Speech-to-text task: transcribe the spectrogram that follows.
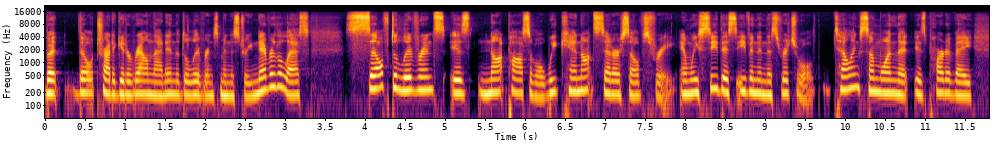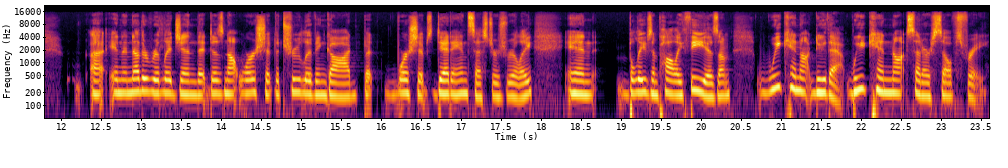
but they'll try to get around that in the deliverance ministry. Nevertheless, self deliverance is not possible. We cannot set ourselves free. And we see this even in this ritual. Telling someone that is part of a uh, in another religion that does not worship the true living God, but worships dead ancestors, really, and believes in polytheism, we cannot do that. We cannot set ourselves free.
